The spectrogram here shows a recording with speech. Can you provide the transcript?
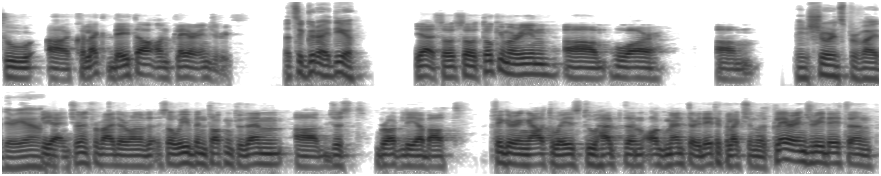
to uh, collect data on player injuries. That's a good idea. Yeah. So so Tokio Marine, um, who are um, insurance provider, yeah, yeah, insurance provider. One of the so we've been talking to them uh, just broadly about figuring out ways to help them augment their data collection with player injury data. And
